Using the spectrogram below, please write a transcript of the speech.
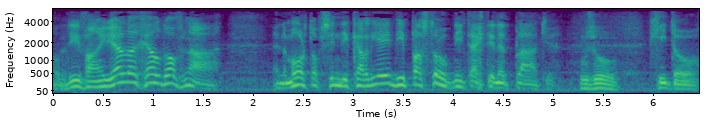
op die van Jelle geldt of na. En de moord op Cindy Carlier, die past ook niet echt in het plaatje. Hoezo? Guido,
